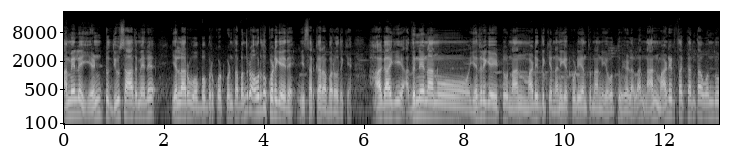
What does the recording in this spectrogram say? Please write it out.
ಆಮೇಲೆ ಎಂಟು ದಿವಸ ಆದಮೇಲೆ ಎಲ್ಲರೂ ಒಬ್ಬೊಬ್ಬರು ಕೊಟ್ಕೊಳ್ತಾ ಬಂದರು, ಅವ್ರದ್ದು ಕೊಡುಗೆ ಇದೆ ಈ ಸರ್ಕಾರ ಬರೋದಕ್ಕೆ. ಹಾಗಾಗಿ ಅದನ್ನೇ ನಾನು ಎದುರಿಗೆ ಇಟ್ಟು ನಾನು ಮಾಡಿದ್ದಕ್ಕೆ ನನಗೆ ಕೊಡಿ ಅಂತೂ ನಾನು ಯಾವತ್ತೂ ಹೇಳಲ್ಲ. ನಾನು ಮಾಡಿರ್ತಕ್ಕಂಥ ಒಂದು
